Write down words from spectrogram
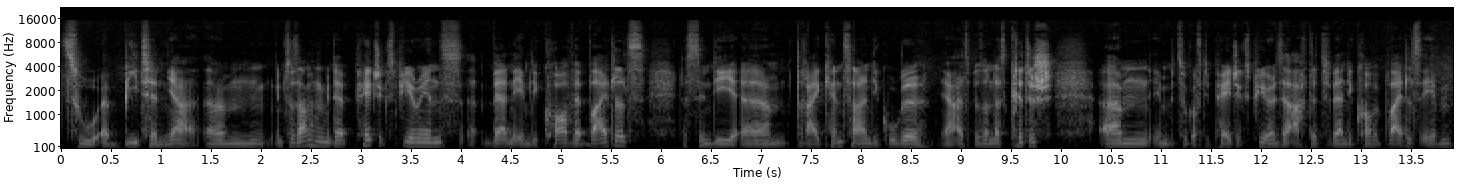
zu äh, bieten. Ja, ähm, im Zusammenhang mit der Page Experience äh, werden eben die Core Web Vitals, das sind die ähm, drei Kennzahlen, die Google ja als besonders kritisch ähm, im Bezug auf die Page Experience erachtet, werden die Core Web Vitals eben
